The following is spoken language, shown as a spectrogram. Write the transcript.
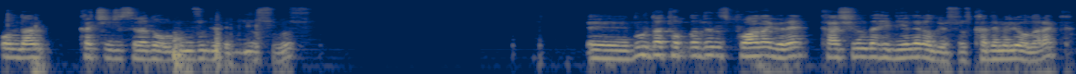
Ondan kaçıncı sırada olduğumuzu görebiliyorsunuz. Ee, burada topladığınız puana göre karşılığında hediyeler alıyorsunuz kademeli olarak.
